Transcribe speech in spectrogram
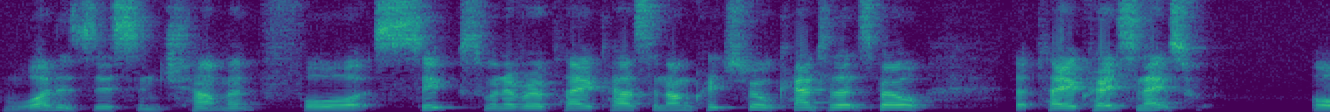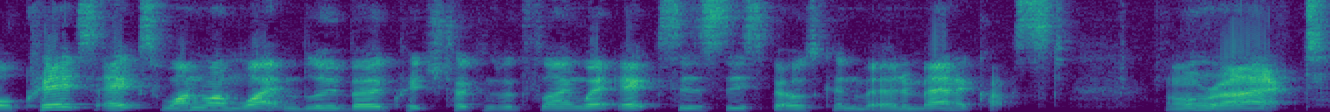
What is this enchantment for six? Whenever a player casts a non-creature spell, counter that spell. That player creates an X or creates X one one white and blue bird creature tokens with flying, where X is the spell's converted mana cost. All right.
